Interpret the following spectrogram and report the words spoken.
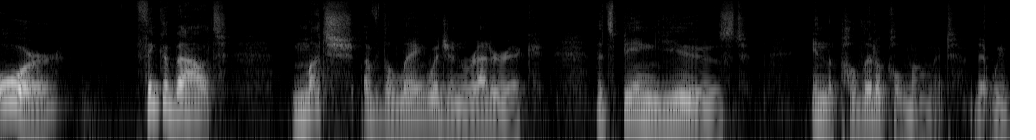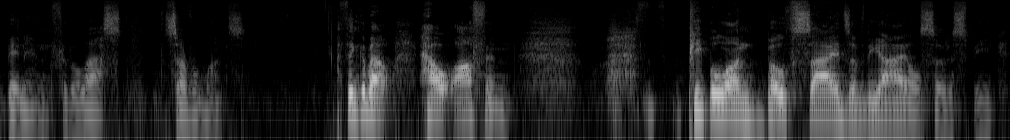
Or think about much of the language and rhetoric that's being used in the political moment that we've been in for the last several months. Think about how often people on both sides of the aisle, so to speak,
